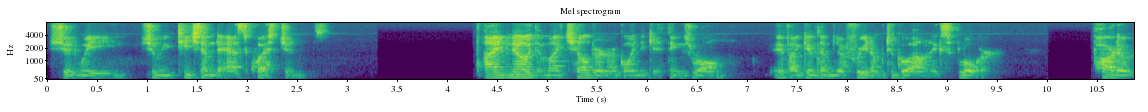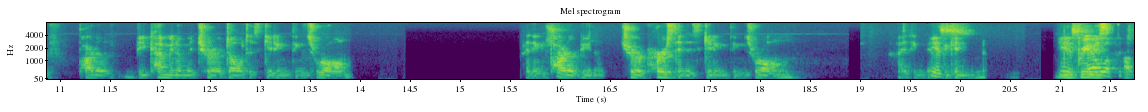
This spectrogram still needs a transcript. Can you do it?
should we should we teach them to ask questions? I know that my children are going to get things wrong if i give them the freedom to go out and explore. Part of part of becoming a mature adult is getting things wrong. I think part of being a mature person is getting things wrong. I think that is, we can is hell a,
